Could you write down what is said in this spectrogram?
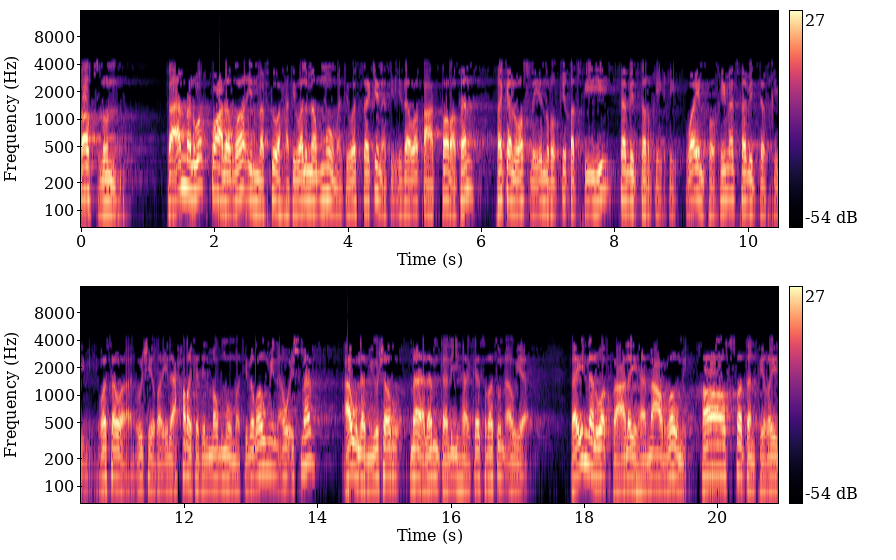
فصل. فأما الوقف على الراء المفتوحة والمضمومة والساكنة إذا وقعت طرفا فكالوصل إن رققت فيه فبالترقيق وإن فخمت فبالتفخيم وسواء أشير إلى حركة المضمومة بروم أو إشمام أو لم يشر ما لم تليها كسرة أو ياء. فإن الوقف عليها مع الروم خاصة في غير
